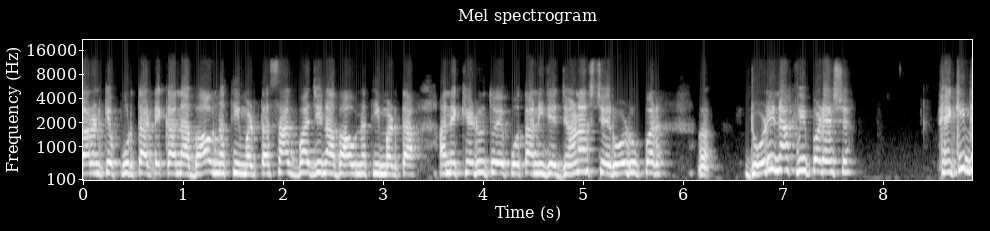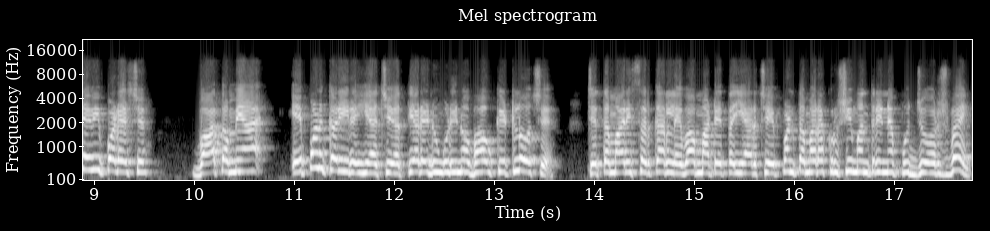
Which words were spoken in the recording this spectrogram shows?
કારણ કે પૂરતા ટેકાના ભાવ નથી મળતા, શાકભાજીના ભાવ નથી મળતા અને ખેડૂતોએ પોતાની જે જણસ છે, રોડ ઉપર ઢોળી નાખવી પડે છે. ફેંકી દેવી પડે છે. વાત અમે આ એ પણ કરી રહ્યા છીએ. અત્યારે ડુંગળીનો ભાવ કેટલો છે? જે તમારી સરકાર લેવા માટે તૈયાર છે, એ પણ તમારા કૃષિ મંત્રીને પૂછજો હર્ષભાઈ.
